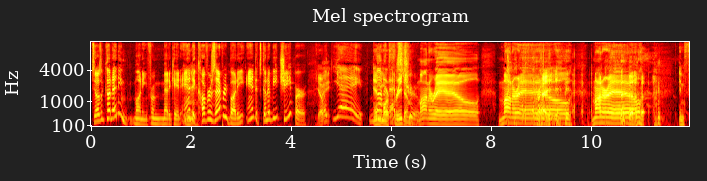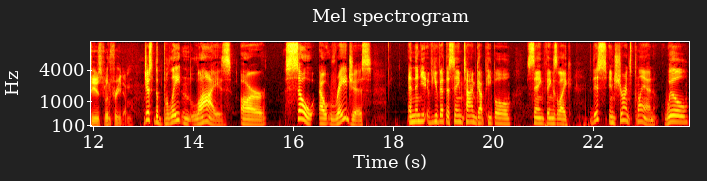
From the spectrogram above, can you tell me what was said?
doesn't cut any money from Medicaid, and it mm. covers everybody, and it's going to be cheaper. Yep. Like, yay! None more freedom. True. Monorail, monorail, monorail. Infused with freedom. just the blatant lies are so outrageous. And then you, if you've at the same time got people saying things like, this insurance plan will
